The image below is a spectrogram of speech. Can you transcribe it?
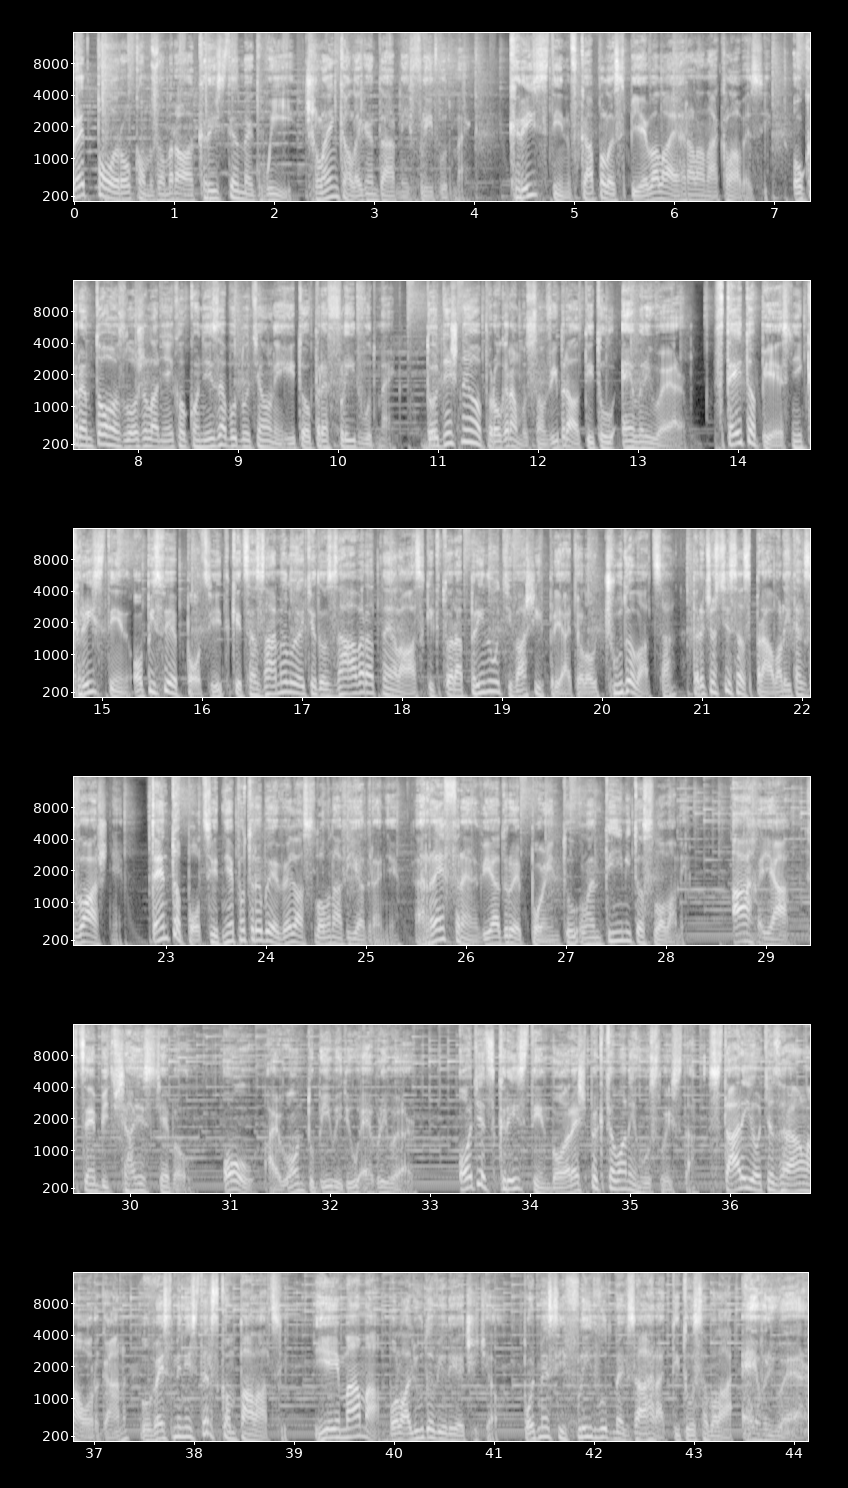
Pred pol rokom zomrala Kristen McWee, členka legendárnych Fleetwood Mac. Kristin v kapele spievala a hrala na klávesi. Okrem toho zložila niekoľko nezabudnutelných hitov pre Fleetwood Mac. Do dnešného programu som vybral titul Everywhere. V tejto piesni Kristín opisuje pocit, keď sa zamilujete do závratnej lásky, ktorá prinúti vašich priateľov čudovať sa, prečo ste sa správali tak zvláštne. Tento pocit nepotrebuje veľa slov na vyjadrenie. Refrén vyjadruje pointu len týmito slovami. Ach ja, chcem byť všade s tebou. Oh, I want to be with you everywhere. Otec Kristín bol rešpektovaný huslista. Starý otec hral na orgán vo Westminsterskom paláci. Jej mama bola ľudový liečiteľ. Poďme si Fleetwood Mac zahrať, titul sa volá Everywhere.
